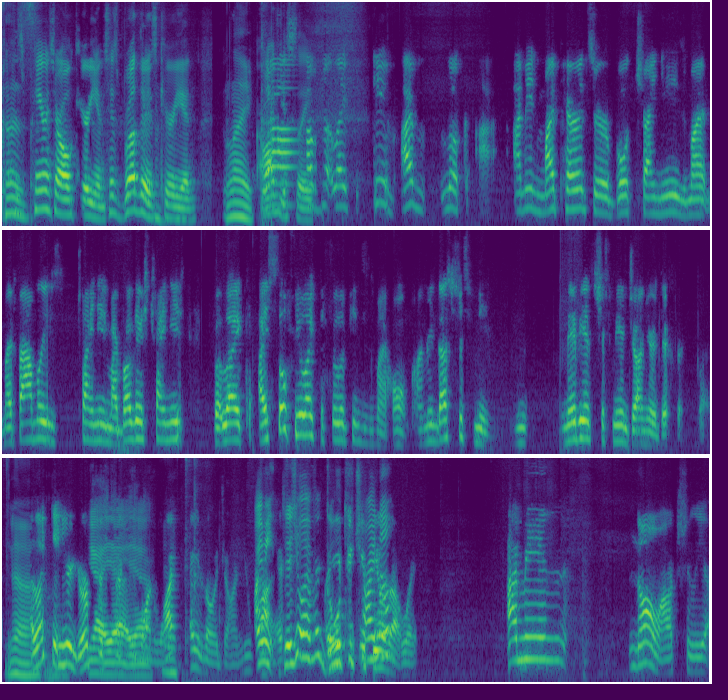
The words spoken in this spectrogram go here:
his parents are all Koreans. His brother is Korean. like Obviously. Yeah, but like, Steve, I've look. I, I mean, my parents are both Chinese. My my family's Chinese. My brother's Chinese. But like, I still feel like the Philippines is my home. I mean, that's just me. M- Maybe it's just me and John. You're different. But yeah. I like to hear your Yeah, yeah, perspective yeah. on why though, John. You I mean, did you ever Why go you to think you feel China? that way? I mean, no, actually, I.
